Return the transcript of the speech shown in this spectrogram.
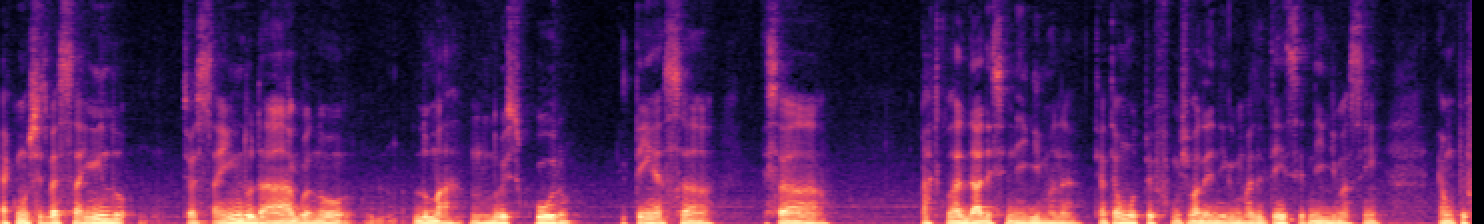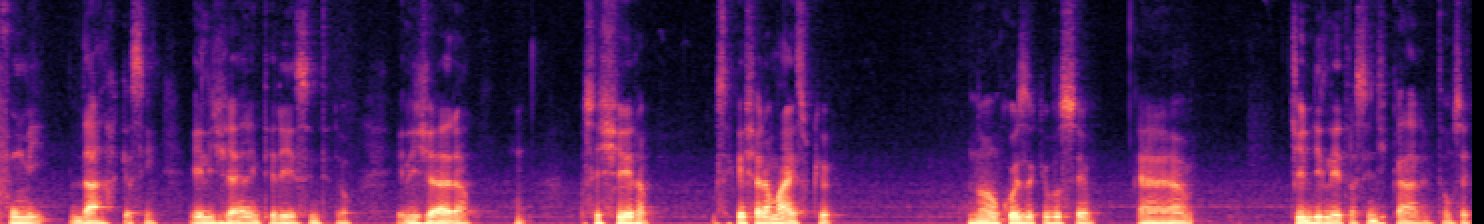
É como se estivesse saindo, estivesse saindo da água no, do mar no escuro e tem essa, essa particularidade, esse enigma, né? Tem até um outro perfume chamado Enigma, mas ele tem esse enigma assim. É um perfume dark, assim. Ele gera interesse, entendeu? Ele gera. Você cheira, você quer cheirar mais, porque não é uma coisa que você é, tira de letra assim de cara. Então você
